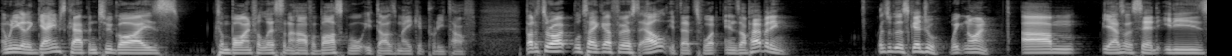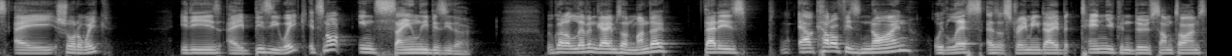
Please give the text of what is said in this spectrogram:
And when you got a games cap and two guys combined for less than a half of basketball, it does make it pretty tough. But it's all right. We'll take our first L if that's what ends up happening. Let's look at the schedule. Week nine. Um, yeah, as I said, it is a shorter week. It is a busy week. It's not insanely busy though. We've got 11 games on Monday. That is our cutoff is nine or less as a streaming day, but 10 you can do sometimes.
